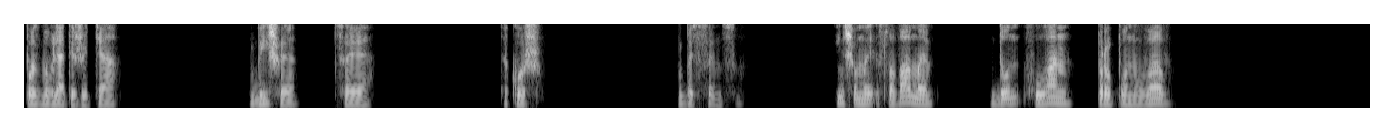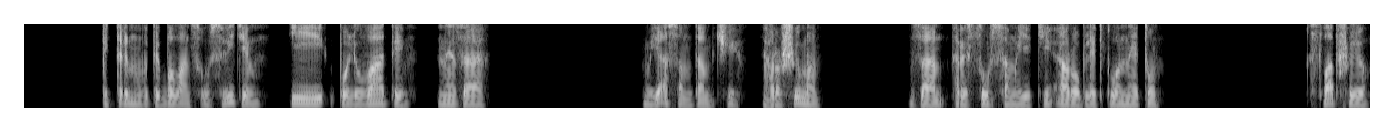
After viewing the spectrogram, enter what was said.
позбавляти життя більше це також без сенсу. Іншими словами, Дон Хуан пропонував підтримувати баланс у світі і полювати не за м'ясом там чи грошима, за ресурсами, які роблять планету слабшою,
